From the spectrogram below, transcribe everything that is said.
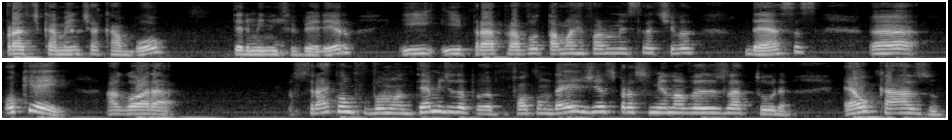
praticamente acabou, termina uhum. em fevereiro, e, e para votar uma reforma administrativa dessas. Uh, ok, agora, será que vão, vão manter a medida? Faltam 10 dias para assumir a nova legislatura. É o caso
